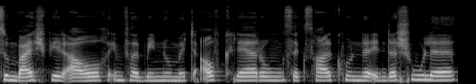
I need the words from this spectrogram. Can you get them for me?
zum Beispiel auch in Verbindung mit Aufklärung, Sexualkunde in der Schule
